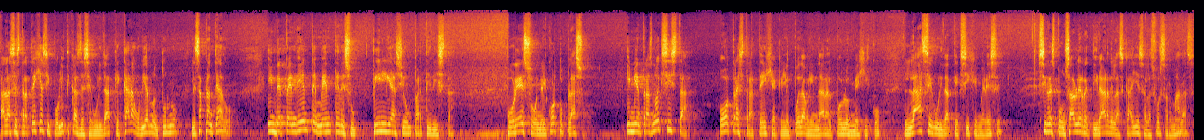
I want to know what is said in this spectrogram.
a las estrategias y políticas de seguridad que cada gobierno en turno les ha planteado, independientemente de su filiación partidista. Por eso, en el corto plazo, y mientras no exista otra estrategia que le pueda brindar al pueblo de México la seguridad que exige y merece, es irresponsable retirar de las calles a las Fuerzas Armadas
